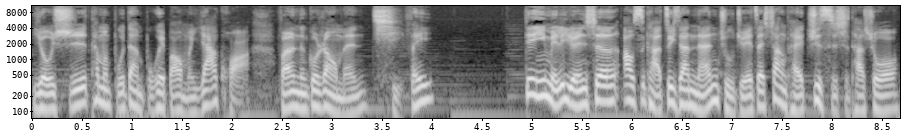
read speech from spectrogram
有时他们不但不会把我们压垮，反而能够让我们起飞。电影《美丽人生》奥斯卡最佳男主角在上台致辞时，他说：“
